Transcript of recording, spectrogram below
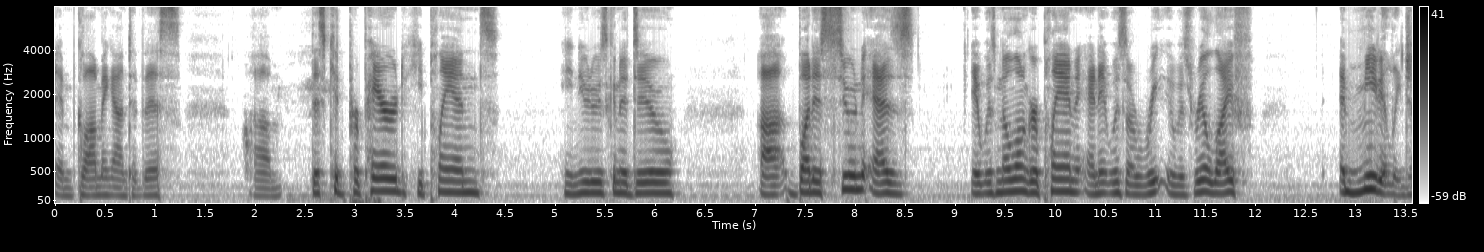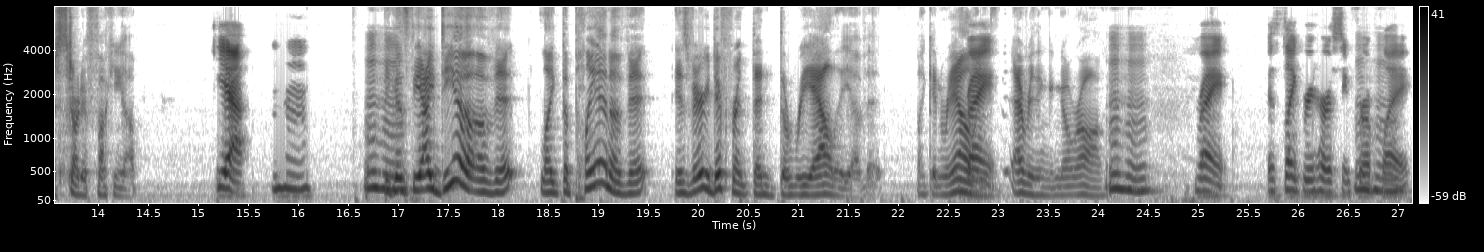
am glomming onto this. Um, this kid prepared, he planned, he knew what he was going to do, uh, but as soon as it was no longer a plan and it was a re- it was real life, immediately just started fucking up Yeah. Mm-hmm. Mm-hmm. because the idea of it, like the plan of it, is very different than the reality of it. Like in reality, Right. everything can go wrong. Mm-hmm. Right. It's like rehearsing for a play,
